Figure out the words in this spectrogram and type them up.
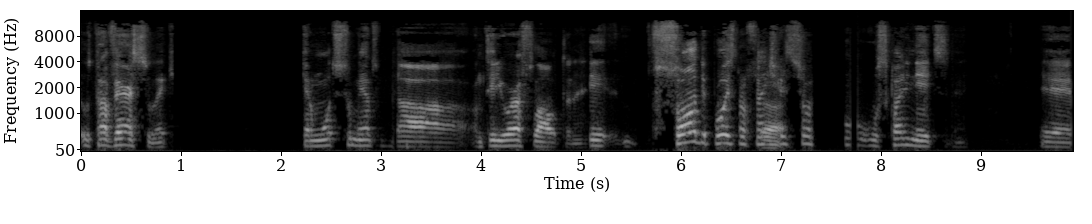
o traverso, né? Que era um outro instrumento da, anterior à flauta, né? E só depois para frente ah. adicionaram os clarinetes, né? É,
